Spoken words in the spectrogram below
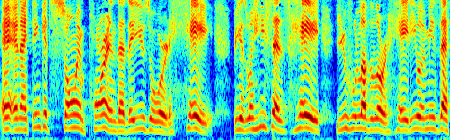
And, and, I think it's so important that they use the word hate because when he says hate, you who love the Lord hate evil, it means that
